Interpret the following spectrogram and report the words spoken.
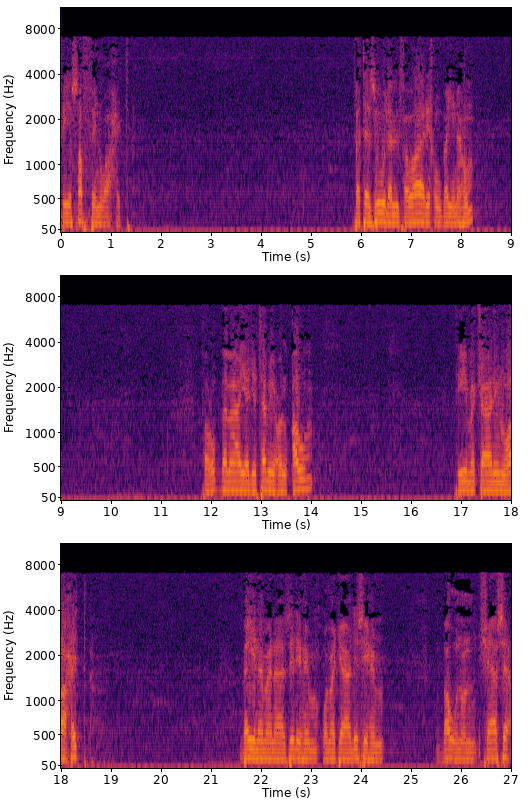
في صف واحد. فتزول الفوارق بينهم فربما يجتمع القوم في مكان واحد. بين منازلهم ومجالسهم بون شاسع.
